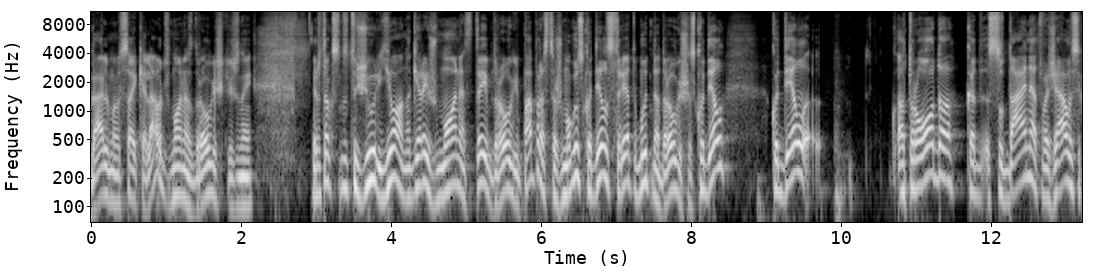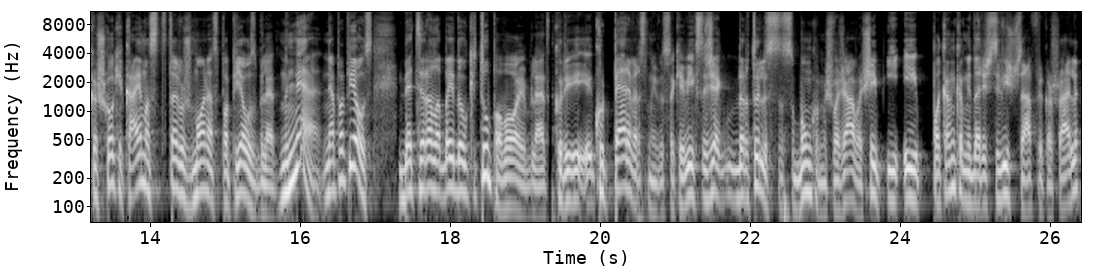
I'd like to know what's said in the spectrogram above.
galima visai keliauti, žmonės draugiški, žinai. Ir toks, nu, tu žiūri, jo, nu gerai, žmonės, taip, draugi, paprastas žmogus, kodėl jis turėtų būti nedraugiškas, kodėl, kodėl atrodo, kad Sudane atvažiavusi kažkokį kaimą, tavi žmonės papjaus, blė. Nu ne, nepapjaus. Bet yra labai daug kitų pavojų, blė, kur, kur perversmai visokie vyksta. Žiūrėk, Bertulis su bunkom išvažiavo šiaip į, į pakankamai dar išsivyščiusią Afrikos šalį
